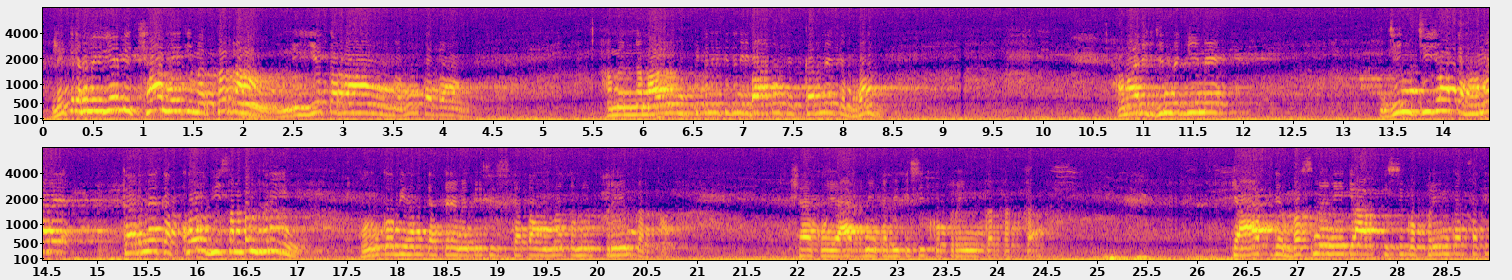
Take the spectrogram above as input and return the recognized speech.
लेकिन हमें यह भी ख्याल है कि मैं कर रहा हूँ। मैं ये कर रहा हूँ, मैं वो कर रहा हूँ। हमें न मालूम कितनी कितनी बातों के करने के भ्रम। हमारी ज़िंदगी में जिन चीज़ों को हमारे करने का कोई भी संबंध नहीं है, उनको भी हम कहते हैं, मैं किसी से कहता हूँ, मैं तुम्हें प्रेम करता हूँ। क्या कोई आदमी कभी किसी को प्रेम कर सकता? है क्या आपके बस में नहीं कि आप किसी को प्रेम कर सके?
